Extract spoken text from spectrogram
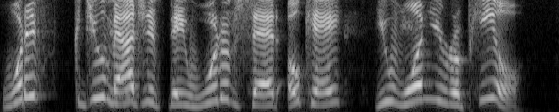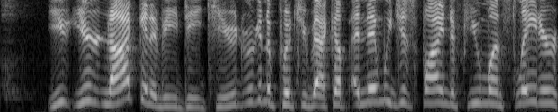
what if? Could you imagine if they would have said, "Okay, you won your appeal, you, you're not going to be DQ'd. We're going to put you back up. And then we just find a few months later,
